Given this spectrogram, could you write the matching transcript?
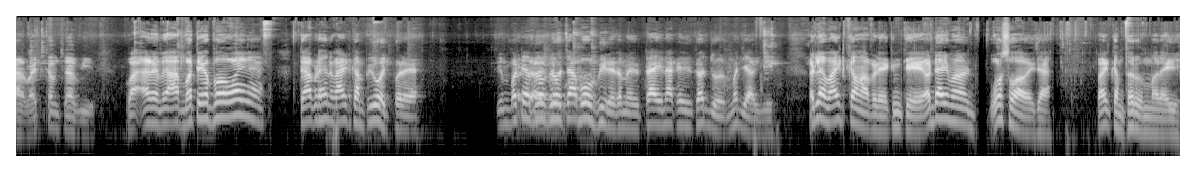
આ વાઇટ કામ ચા પીએ. અરે આ બટે ભાવ હોય ને, તે આપણે છે ને વ્હાઈટ કામ પીવો જ પડે. એમ બટે ભાવ પીવો, ચા બહુ ભીરે તમે ટ્રાય ના કરી, કરજો, મજા આવી જાય. એટલે વાઈટ કામ આપણે, કેમ કે અડાઈમાં ઓછો આવે ચા. વ્હાઈટ કામ થરું અમારે આવી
